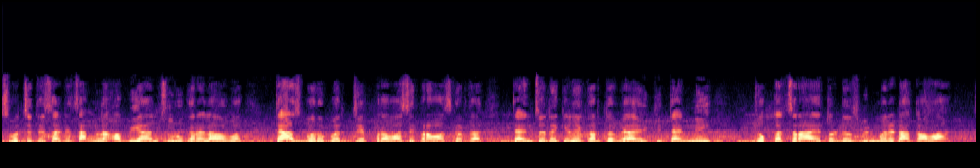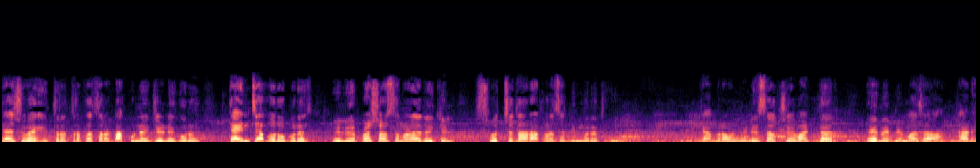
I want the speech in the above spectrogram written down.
स्वच्छतेसाठी चांगलं अभियान सुरू करायला हवं. त्याचबरोबर जे प्रवासी प्रवास करतात त्यांचं देखील हे कर्तव्य आहे की त्यांनी जो कचरा आहे तो डस्टबिनमध्ये टाकावा. त्याशिवाय इतरत्र कचरा टाकू नये जेणेकरून त्यांच्याबरोबरच रेल्वे प्रशासनाला देखील स्वच्छता राखण्यासाठी मदत होईल. Cameraman Vinesh Akshay Bhatkar ABP Majha Thane.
